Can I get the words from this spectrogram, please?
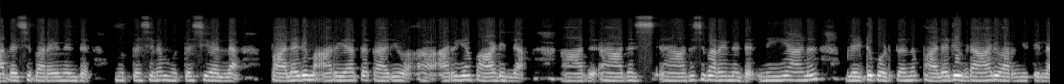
ആദർശ് പറയുന്നുണ്ട് മുത്തശ്ശനും മുത്തശ്ശിയും അല്ല പലരും അറിയാത്ത കാര്യം അറിയാൻ പാടില്ല. ആദർശ് ആദർശ് പറയുന്നുണ്ട് നീയാണ് ബ്ലഡ് കൊടുത്തതെന്ന് പലരും ഇവിടെ ആരും അറിഞ്ഞിട്ടില്ല.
